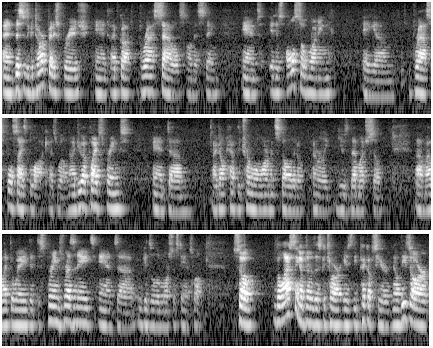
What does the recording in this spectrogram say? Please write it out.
And this is a Guitar Fetish bridge, and I've got brass saddles on this thing. And it is also running a um, brass full-size block as well. Now, I do have five springs, and um, I don't have the tremolo arm installed. I don't, I don't really use it that much, so um, I like the way that the springs resonate, and uh, it gives a little more sustain as well. So the last thing I've done to this guitar is the pickups here. Now these are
